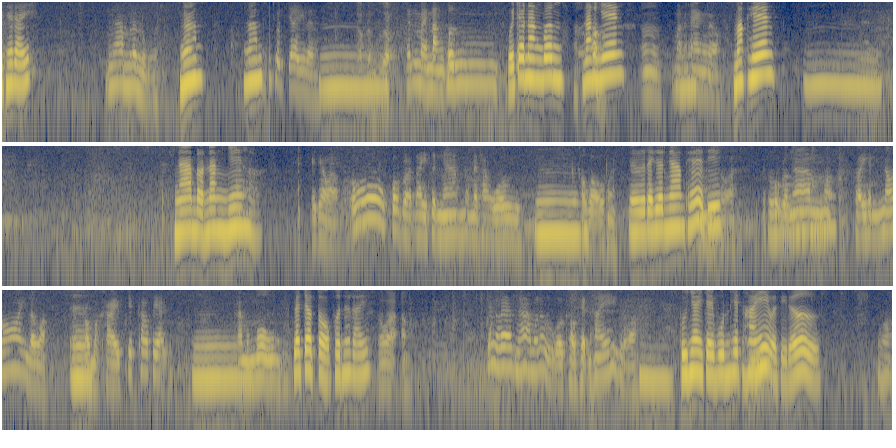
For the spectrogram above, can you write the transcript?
เป็นไงไดงามแล้วหนูงาม งามชดใจแล้วอืมกับเพื่อนเห็นไหมนั่งเบิ่งโอ้ยเจ้านั่งเบิ่งนั่งแยงเออมันแห้งแล้วมักแฮงอืมงามดอกนั่งแยงเหรอก็จะว่าโอ้โคตรว่าได้ขึ้นงามเนาะแม่เฒ่าเอ้ยอืมเขาบอกว่าเออได้เฮือนงามแท้ติเขาว่าโคตรว่างามเนาะคอยเห็นน้อยแล้วอะเออเขามาขายเจ๊กข้าวแพะ อืมขายมังโมงแล้วเจ้าตอบเพิ่นได้ไรเขาว่าเอ้าจังแรกงามมาแล้วลูกว่าเขาเฮ็ดให้เขาว่าผู้ใหญ่ใจบุญเฮ็ดให้ว่าสิเด้อว่า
